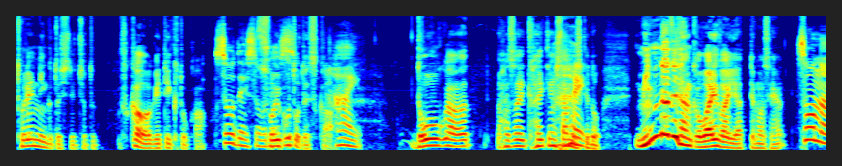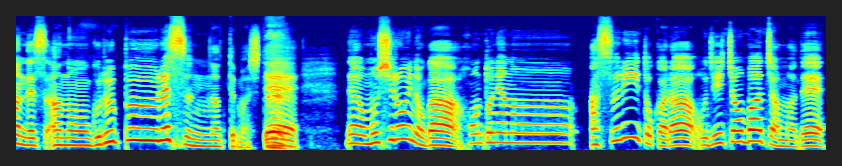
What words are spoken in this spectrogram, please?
トレーニングとしてちょっと負荷を上げていくとかそうですそういうことですか、はい。動画拝見したんですけど、みんなでなんかワイワイやってません？そうなんです。あのグループレッスンになってまして、えで面白いのが本当にあのアスリートからおじいちゃんおばあちゃんまで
